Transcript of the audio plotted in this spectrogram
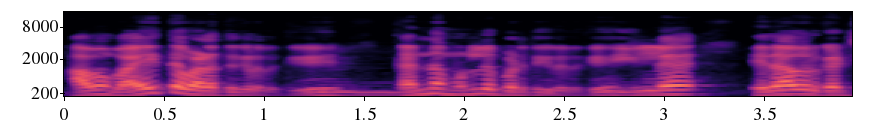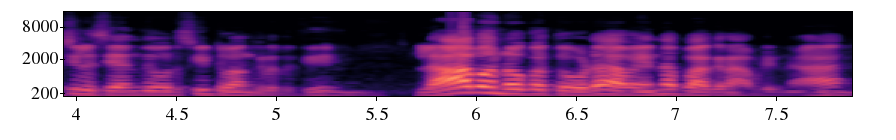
அவன் வயத்தை வளர்த்துக்கிறதுக்கு. தன்னை முன்னிலைப்படுத்திக்கிறதுக்கு இல்ல ஏதாவது ஒரு கட்சியில சேர்ந்து ஒரு சீட்டு வாங்குறதுக்கு. லாப நோக்கத்தோட அவன் என்ன பாக்குறான் அப்படின்னா.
